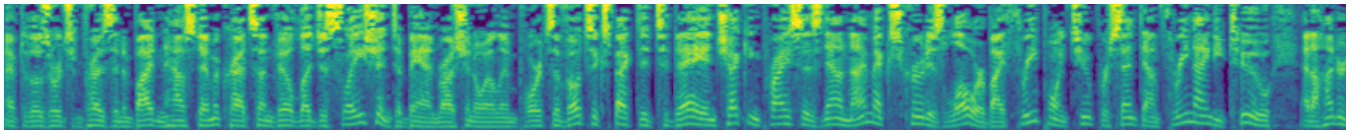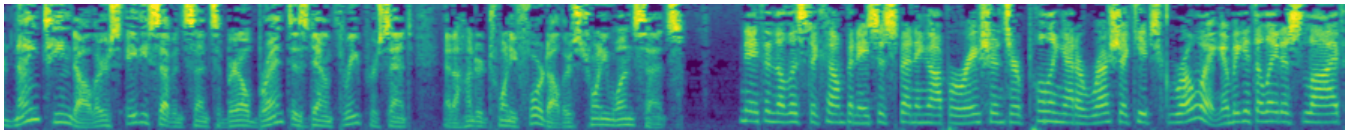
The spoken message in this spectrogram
After those words from President Biden, House Democrats unveiled legislation to ban Russian oil imports. The vote's expected today and checking prices now. NYMEX crude is lower by 3.2% down 392 at $119.87 a barrel. Brent is down 3% at $124.21. Nathan, the list of companies suspending operations or pulling out of Russia keeps growing. And we get the latest live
